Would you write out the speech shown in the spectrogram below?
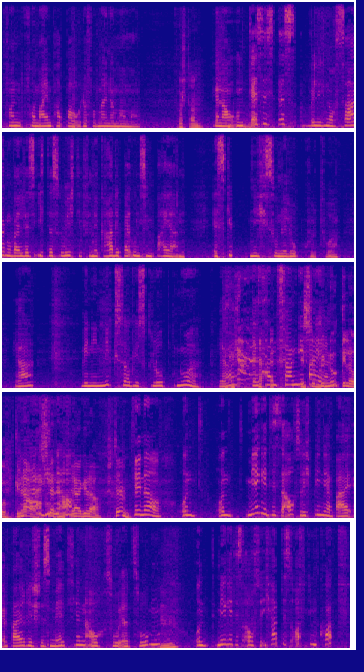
von, von meinem Papa oder von meiner Mama. Verstanden. Genau, und das ist das, will ich noch sagen, weil das, ich das so wichtig finde, gerade bei uns in Bayern. Es gibt nicht so eine Lobkultur. Ja? Wenn ich nichts sage, ist gelobt nur. Ja? Das sind, sagen die Ist schon Bayern. genug gelobt, genau. Ja, genau. Ja, genau. Stimmt. Genau. Und, und mir geht es auch so, ich bin ja äh, bayerisches Mädchen, auch so erzogen. Mhm. Und mir geht es auch so, ich habe das oft im Kopf,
